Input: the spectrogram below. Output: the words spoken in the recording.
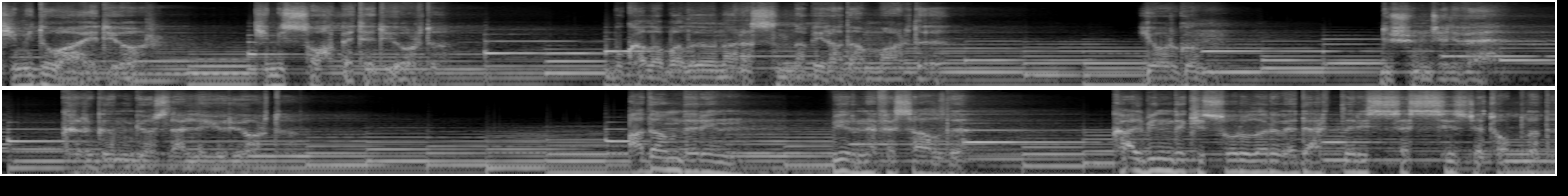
Kimi dua ediyor, kimi sohbet ediyordu. Bu kalabalığın arasında bir adam vardı. Düşünceli ve kırgın gözlerle yürüyordu. Adam derin bir nefes aldı. Kalbindeki soruları ve dertleri sessizce topladı.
